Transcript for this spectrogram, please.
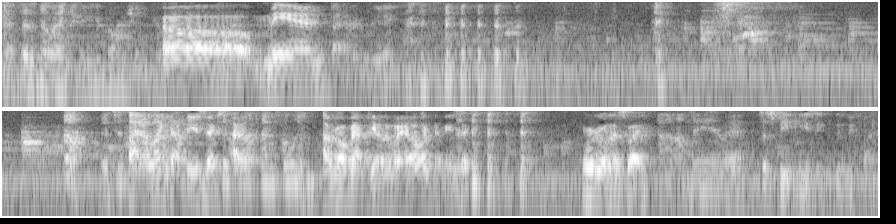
That says no entry. You probably shouldn't go. Oh, man. Bad at reading. oh, it's just. I don't like that music. It's just I an don't. old-time saloon. I'm going back the other way. I don't like that music. We're going this way. Oh man, Yeah, it's a speakeasy. You'll be fine.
